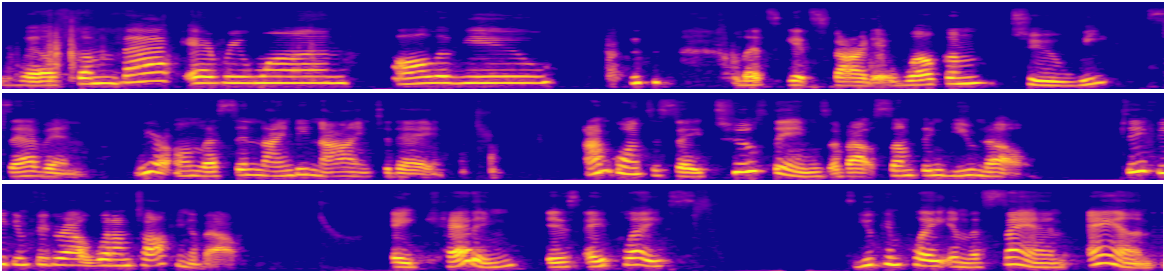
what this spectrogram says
Welcome back, everyone, all of you. Let's get started. Welcome to week seven. We are on lesson 99 today. I'm going to say two things about something you know. See if you can figure out what I'm talking about. A ketting is a place. You can play in the sand and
